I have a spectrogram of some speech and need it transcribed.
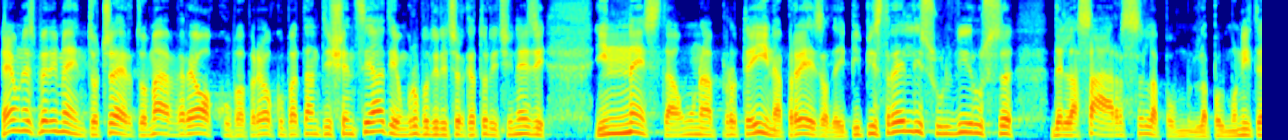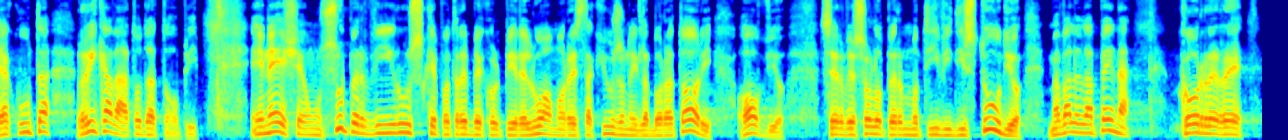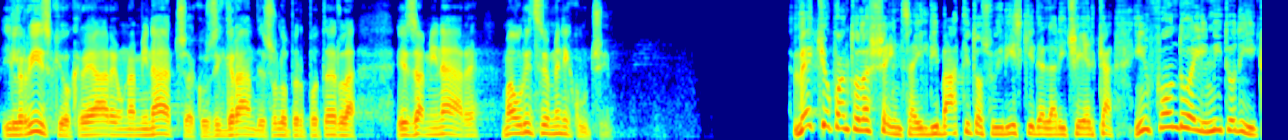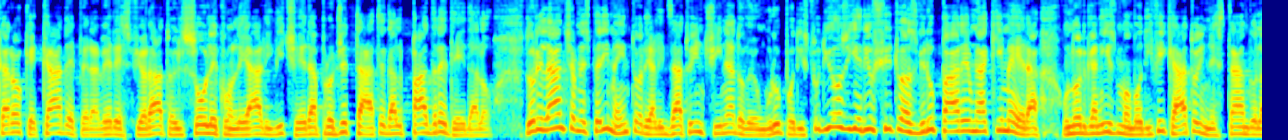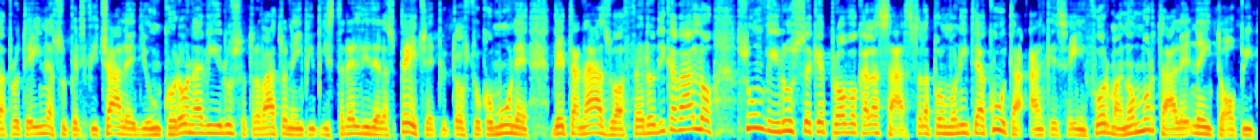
È un esperimento, certo, ma preoccupa, preoccupa tanti scienziati e un gruppo di ricercatori cinesi innesta una proteina presa dai pipistrelli sul virus della SARS, la, pol la polmonite acuta, ricavato da topi. E ne esce un supervirus che potrebbe colpire l'uomo, resta chiuso nei laboratori, ovvio, serve solo per motivi di studio, ma vale la pena correre il rischio, creare una minaccia così grande solo per poterla esaminare? Maurizio Menicucci. Vecchio quanto la scienza il dibattito sui rischi della ricerca. In fondo è il mito di Icaro che cade per avere sfiorato il sole con le ali di cera progettate dal padre Dedalo. Lo rilancia un esperimento realizzato in Cina dove un gruppo di studiosi è riuscito a sviluppare una chimera, un organismo modificato innestando la proteina superficiale di un coronavirus trovato nei pipistrelli della specie, piuttosto comune detta naso a ferro di cavallo, su un virus che provoca la SARS, la polmonite acuta, anche se in forma non mortale, nei topi.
